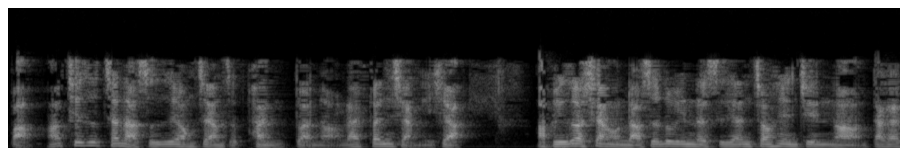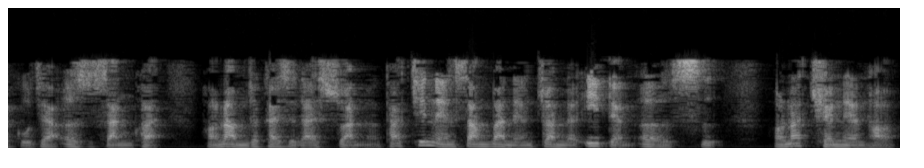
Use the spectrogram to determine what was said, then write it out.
报啊？其实陈老师是用这样子判断哦，来分享一下啊。比如说像老师录音的时间，中信金啊，大概股价二十三块，好，那我们就开始来算了。它今年上半年赚了一点二四，哦，那全年哈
